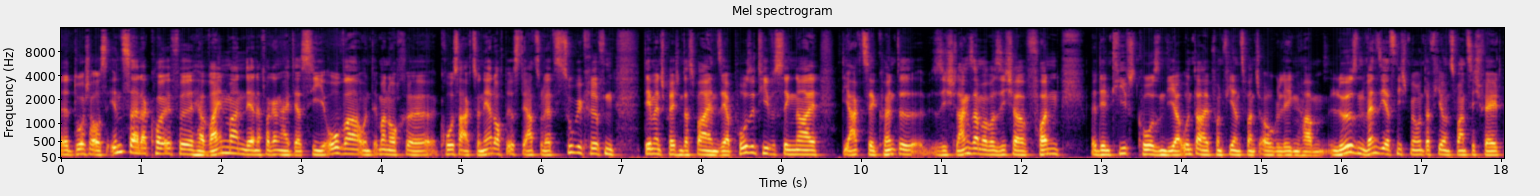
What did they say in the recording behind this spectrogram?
äh, durchaus Insiderkäufe. Herr Weinmann, der in der Vergangenheit der CEO war und immer noch äh, großer Aktionär dort ist, der hat zuletzt zugegriffen. Dementsprechend, das war ein sehr positives Signal. Die Aktie könnte sich langsam aber sicher von den Tiefstkursen, die ja unterhalb von 24 Euro gelegen haben, lösen. Wenn sie jetzt nicht mehr unter 24 fällt,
